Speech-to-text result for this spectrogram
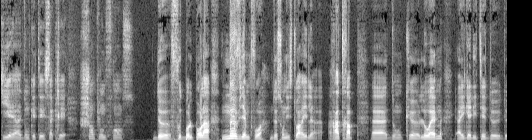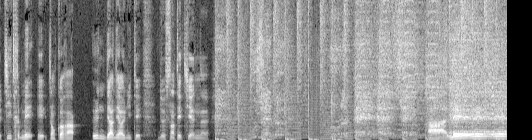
qui a donc été sacré champion de France de football pour la neuvième fois de son histoire. Il rattrape euh, donc l'OM à égalité de, titres, mais est encore à une dernière unité de Saint-Étienne. Allez,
